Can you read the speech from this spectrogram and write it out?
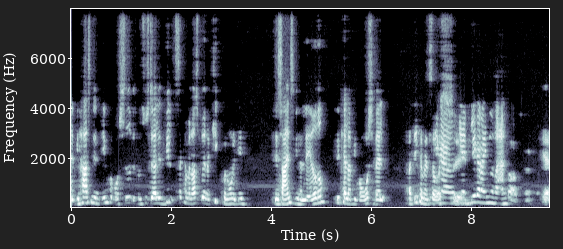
at vi har sådan en inde på vores side, hvis man synes det er lidt vildt, så kan man også gå ind og kigge på nogle af de designs, vi har lavet. Det kalder vi vores valg. Og det kan man så ligger, også... Øh, ja, de ligger der inde under andre opskrifter. Ja,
